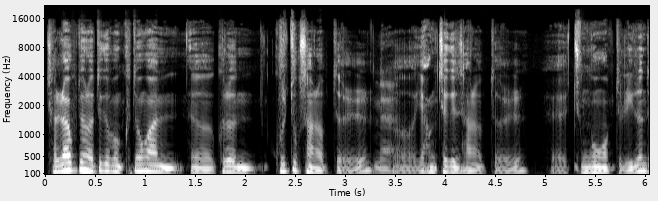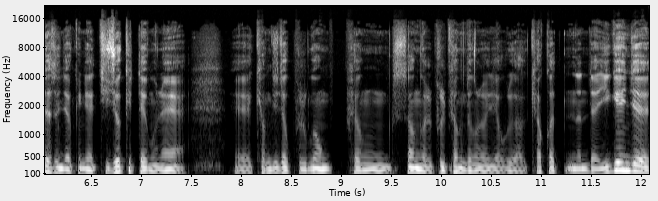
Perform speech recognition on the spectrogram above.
전라북도는 어떻게 보면 그동안 어, 그런 굴뚝 산업들, 네. 어, 양적인 산업들, 에, 중공업들 이런 데서 이제 굉장히 뒤졌기 때문에 에, 경제적 불공평성을 불평등을 이제 우리가 겪었는데 이게 이제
